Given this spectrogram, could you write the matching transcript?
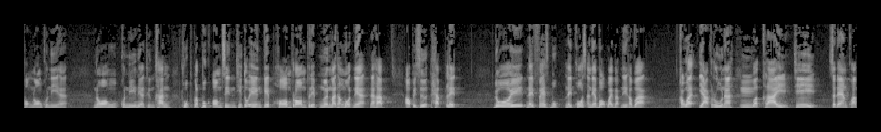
ของน้องคนนี้ฮะน้องคนนี้เนี่ยถึงขั้นทุบกระปุกออมสินที่ตัวเองเก็บหอมรอมริบเงินมาทั้งหมดเนี่ยนะครับเอาไปซื้อแท็บเล็ตโดยใน Facebook ในโพสต์อันเนี้ยบอกไว้แบบนี้ครับว่าเขาว่าอยากรู้นะอืมว่าใครที่แสดงความ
